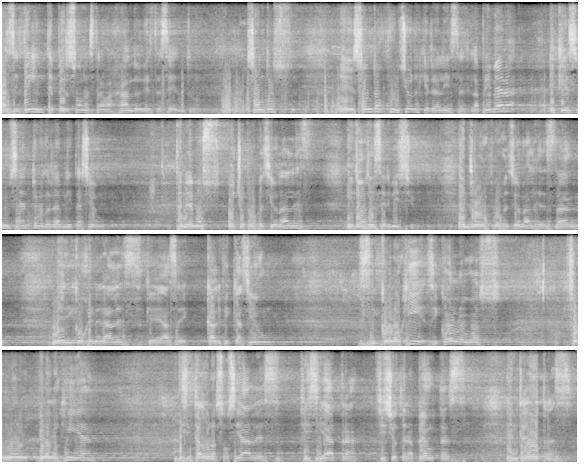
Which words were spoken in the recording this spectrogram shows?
casi 20 personas trabajando en este centro. Son dos, eh, son dos funciones que realiza. La primera es que es un centro de rehabilitación. Tenemos ocho profesionales y dos de servicio. Entre los profesionales están médicos generales que hace calificación, psicología, psicólogos, biología, visitadoras sociales, fisiatra, fisioterapeutas, entre otras.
